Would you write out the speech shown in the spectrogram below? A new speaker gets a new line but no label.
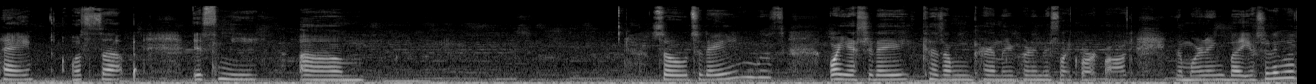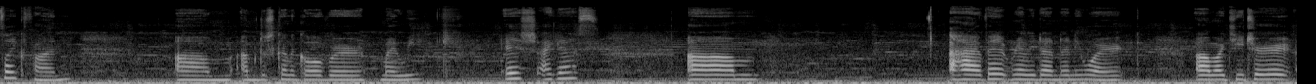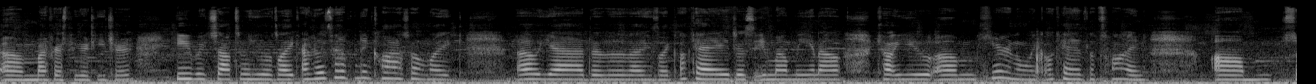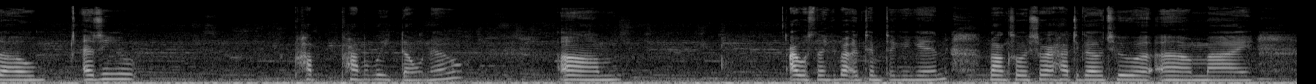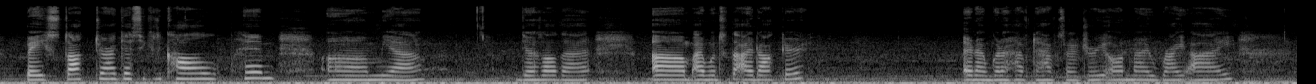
Hey, what's up? It's me. Um so today was or yesterday because I'm currently recording this like 4 o'clock in the morning, but yesterday was like fun. Um, I'm just gonna go over my week ish, I guess. Um, I haven't really done any work uh, my teacher, um, my first period teacher, he reached out to me. He was like, I know it's happening in class. I'm like, oh yeah, da, da, da. He's like, okay, just email me and I'll count you um, here. And I'm like, okay, that's fine. Um, so, as you pro- probably don't know, um, I was thinking about attempting again. Long story short, I had to go to uh, my base doctor, I guess you could call him. Um, yeah, there's all that. Um, I went to the eye doctor, and I'm gonna have to have surgery on my right eye.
